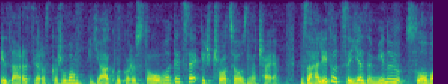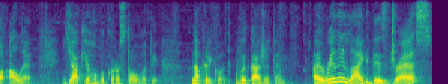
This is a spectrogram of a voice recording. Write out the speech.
і зараз я розкажу вам, як використовувати це і що це означає. Взагалі-то це є заміною слова але. Як його використовувати? Наприклад, ви кажете I really like this dress,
